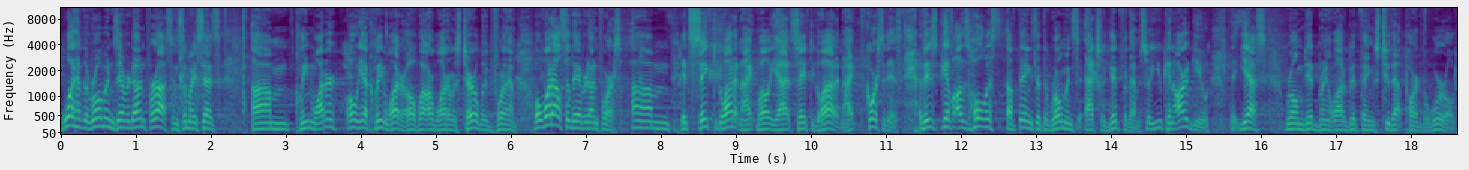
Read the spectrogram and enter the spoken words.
What have the Romans ever done for us? And somebody says, um, Clean water? Oh, yeah, clean water. Oh, well, our water was terrible before them. Well, what else have they ever done for us? Um, it's safe to go out at night. Well, yeah, it's safe to go out at night. Of course it is. And they just give all this whole list of things that the Romans actually did for them. So you can argue that yes, Rome did bring a lot of good things to that part of the world.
